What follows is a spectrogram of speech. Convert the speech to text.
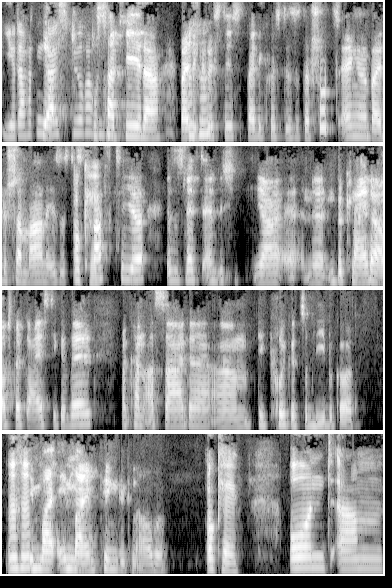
Jeder hat einen Ja, Geistführer? das hat jeder. Bei den Mhm. Christis, bei den Christis ist es der Schutzengel, bei den Schamanen ist es das Okay. Krafttier. Es ist letztendlich ja eine, ein Begleiter aus der geistigen Welt. Man kann auch sagen, ähm, die Krücke zum Liebegott. Mhm. In, mei in meinem Pinke-Glaube. Okay. Und ähm,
